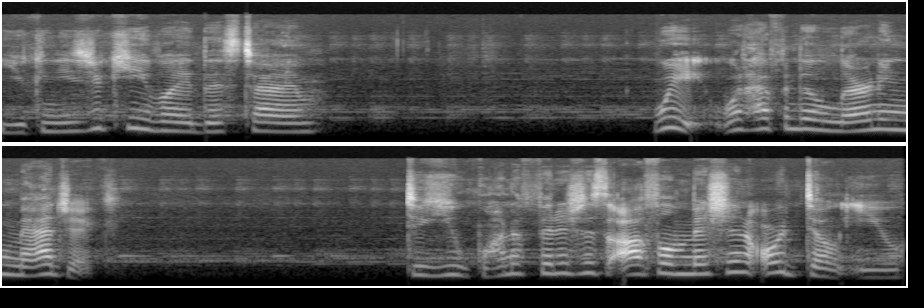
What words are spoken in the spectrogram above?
you can use your Keyblade this time. Wait, what happened to learning magic? Do you want to finish this awful mission or don't you?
